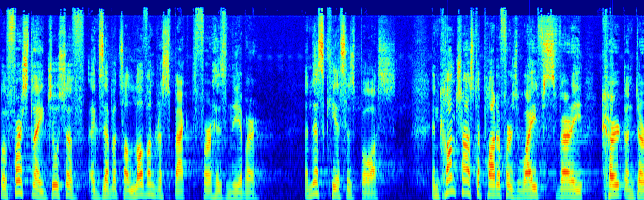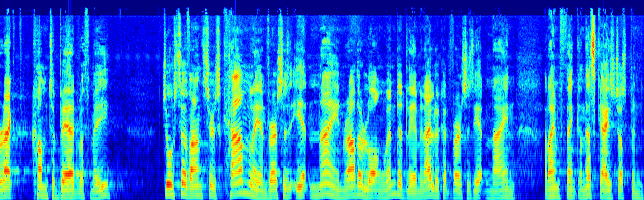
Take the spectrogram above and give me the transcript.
Well, firstly, Joseph exhibits a love and respect for his neighbor, in this case, his boss. In contrast to Potiphar's wife's very curt and direct, come to bed with me, Joseph answers calmly in verses 8 and 9, rather long windedly. I mean, I look at verses 8 and 9 and I'm thinking, this guy's just been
